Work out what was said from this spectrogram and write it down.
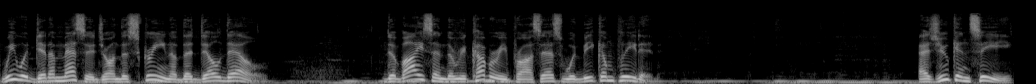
We would get a message on the screen of the Dell Dell device and the recovery process would be completed. As you can see,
